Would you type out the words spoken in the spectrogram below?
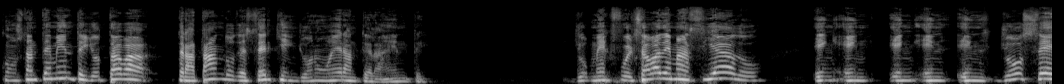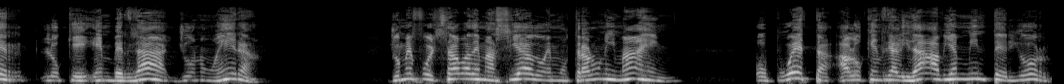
constantemente yo estaba tratando de ser quien yo no era ante la gente. Yo me esforzaba demasiado en, en, en, en yo ser lo que en verdad yo no era. Yo me esforzaba demasiado en mostrar una imagen opuesta a lo que en realidad había en mi interior.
